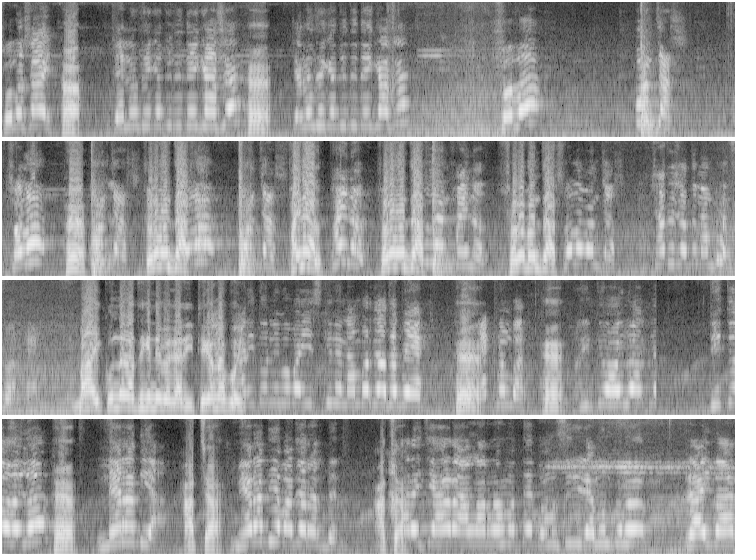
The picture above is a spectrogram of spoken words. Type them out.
ষোলো ষাট? হ্যাঁ। চ্যানেল থেকে যদি দেখে আসে? হ্যাঁ। চ্যানেল থেকে যদি দেখে আসে? ষোলো পঞ্চাশ। ষোলো হ্যাঁ। পঞ্চাশ। ষোলো পঞ্চাশ। পঞ্চাশ। ফাইনাল। ফাইনাল। ষোলো পঞ্চাশ। ফাইনাল। ষোলো পঞ্চাশ। ষোলো পঞ্চাশ। সাথে সাথে নাম ট্রান্সফার ভাই কোন জায়গা থেকে নেবে গাড়ি? ঠিকানা কই? গাড়ি তো নিবো ভাই স্ক্রিনে নাম্বার দেওয়া থাকবে এক। হ্যাঁ। এক নাম্বার হ্যাঁ। দ্বিতীয় হইল আপনার দ্বিতীয় হইল হ্যাঁ। মেরা দিয়া। আচ্ছা। মেরা দিয়ে বাজার আসবেন। আচ্ছা। আমার এই চেহারা আল্লাহর রহমতে বনশ্রীর এমন কোন ড্রাইভার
